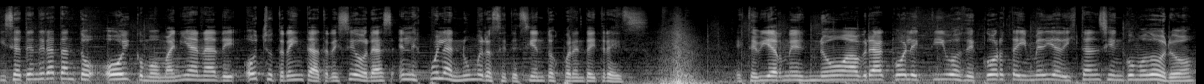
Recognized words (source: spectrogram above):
y se atenderá tanto hoy como mañana de 8.30 a 13 horas en la escuela número 743. Este viernes no habrá colectivos de corta y media distancia en Comodoro.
